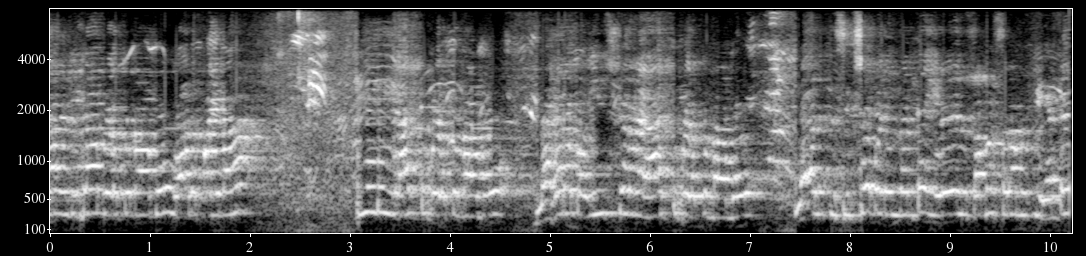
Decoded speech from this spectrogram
వాళ్ళపైన పెడుతున్నాము వాళ్ళపైన పీడీ యాక్ట్ పెడుతున్నాము నగర బహిష్కరణ యాక్ట్ పెడుతున్నాము. వాళ్ళకి శిక్ష పడిందంటే ఏడు సంవత్సరంకి అంటే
